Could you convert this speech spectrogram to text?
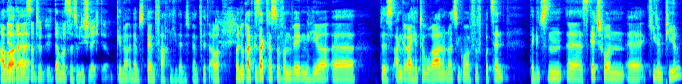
Aber, ja, dann wird es äh, natürlich, natürlich schlecht. Ja. Genau, in deinem Spam-Fach, nicht in deinem Spam-Filter. Aber weil du gerade gesagt hast, so von wegen hier, äh, das angereicherte Uran und 19,5 Prozent. Da gibt es einen äh, Sketch von äh, Keenan Peel.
